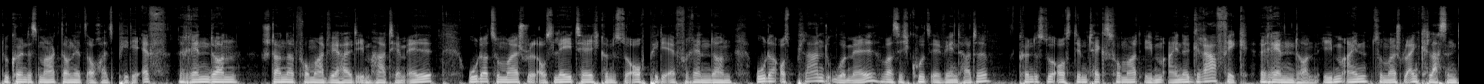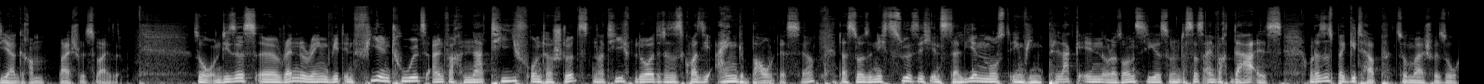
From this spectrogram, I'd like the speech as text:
Du könntest Markdown jetzt auch als PDF rendern. Standardformat wäre halt eben HTML. Oder zum Beispiel aus LaTeX könntest du auch PDF rendern. Oder aus Plant UML, was ich kurz erwähnt hatte, könntest du aus dem Textformat eben eine Grafik rendern. Eben ein, zum Beispiel ein Klassendiagramm beispielsweise. So, und dieses äh, Rendering wird in vielen Tools einfach nativ unterstützt. Nativ bedeutet, dass es quasi eingebaut ist. Ja? Dass du also nichts zusätzlich installieren musst, irgendwie ein Plugin oder sonstiges, sondern dass das einfach da ist. Und das ist bei GitHub zum Beispiel so.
